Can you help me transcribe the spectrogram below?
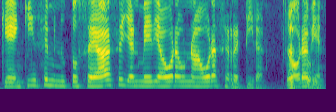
que en 15 minutos se hace, ya en media hora, una hora se retiran. Ahora bien,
